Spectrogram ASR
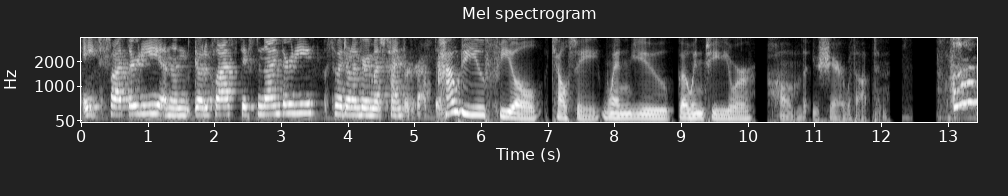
eight to five thirty and then go to class six to nine thirty. So I don't have very much time for crafting. How do you feel, Kelsey, when you go into your home that you share with Obden? Um,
